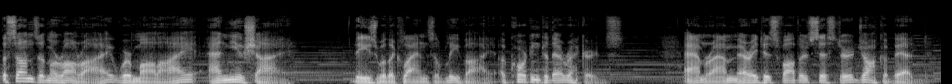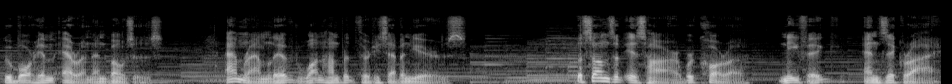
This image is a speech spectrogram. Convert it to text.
The sons of Merari were Malai and Mushai. These were the clans of Levi, according to their records. Amram married his father's sister Jochebed, who bore him Aaron and Moses. Amram lived 137 years. The sons of Izhar were Korah, Nephig, and Zikri.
